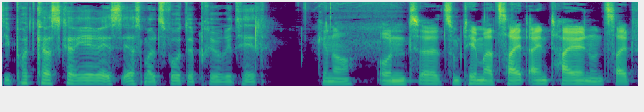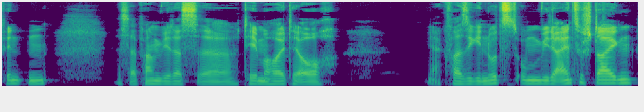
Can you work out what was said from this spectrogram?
die Podcast-Karriere ist erstmal zweite Priorität. Genau. Und äh, zum Thema Zeit einteilen und Zeit finden. Deshalb haben wir das äh, Thema heute auch ja quasi genutzt, um wieder einzusteigen,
